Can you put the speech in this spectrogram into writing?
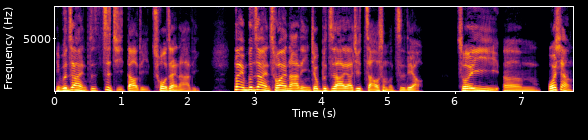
你不知道你自自己到底错在哪里。那你不知道你错在哪里，你就不知道要去找什么资料。所以，嗯，我想，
